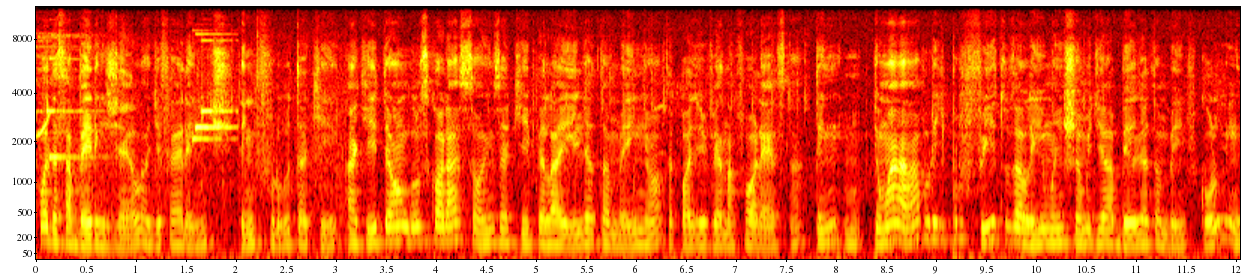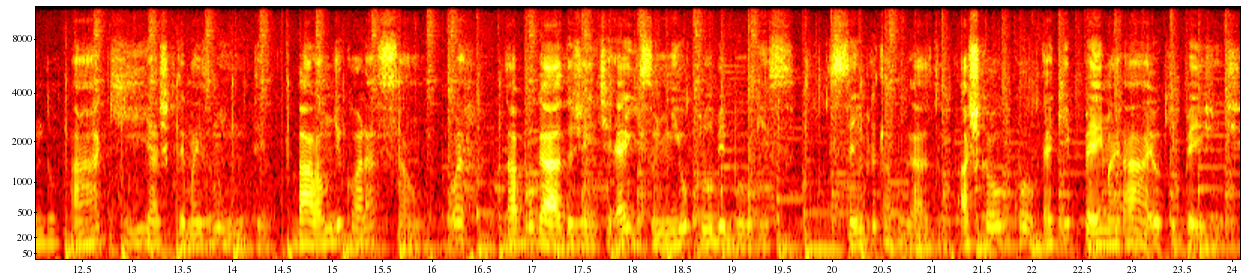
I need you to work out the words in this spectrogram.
Pô, dessa berinjela é diferente. Tem fruta aqui. Aqui tem alguns corações aqui pela ilha também, ó. Você pode ver na floresta. Tem, tem uma árvore de profitos ali, uma enxame de abelha também. Ficou lindo. Ah, aqui, acho que tem mais um item. Balão de coração. Ué, tá bugado, gente. É isso, New Club Bugs. Sempre tá bugado. Acho que eu equipei, mas... Ah, eu equipei, gente.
